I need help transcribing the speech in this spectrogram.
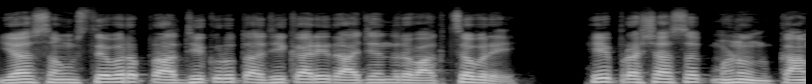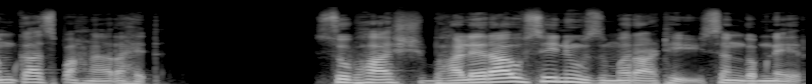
या संस्थेवर प्राधिकृत अधिकारी राजेंद्र वागचवरे हे प्रशासक म्हणून कामकाज पाहणार आहेत. Subhash Bhalerao C news Marathi Sangamner.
